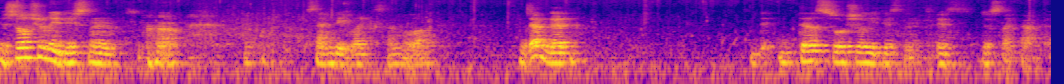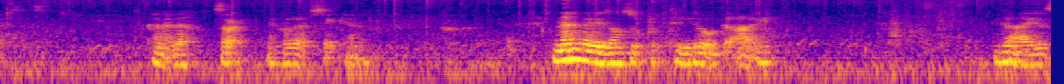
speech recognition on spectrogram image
The socially distant Sandy likes them a lot. They're good. The socially distant is just like that. Sorry, I forgot that. And then is also Potato Guy. Guy is,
